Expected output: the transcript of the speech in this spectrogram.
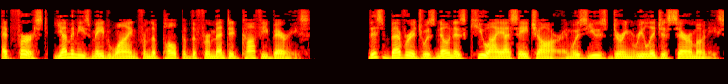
At first, Yemenis made wine from the pulp of the fermented coffee berries. This beverage was known as qishr and was used during religious ceremonies.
